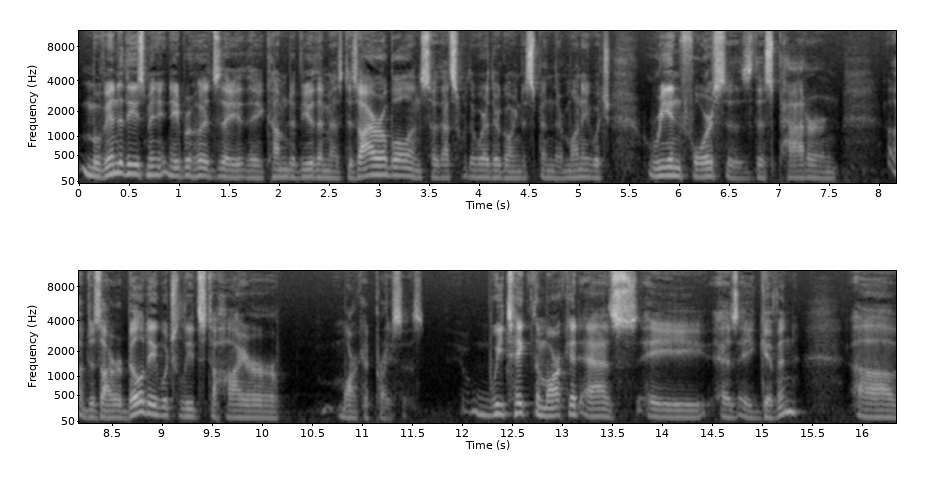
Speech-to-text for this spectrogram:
move into these neighborhoods. They, they come to view them as desirable, and so that's where they're going to spend their money, which reinforces this pattern of desirability, which leads to higher market prices. We take the market as a as a given. Uh,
